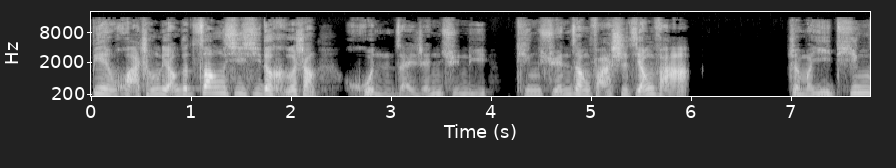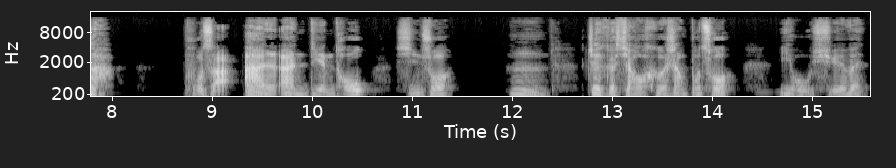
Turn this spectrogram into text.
变化成两个脏兮兮的和尚，混在人群里听玄奘法师讲法。这么一听啊，菩萨暗暗点头，心说：“嗯，这个小和尚不错，有学问，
